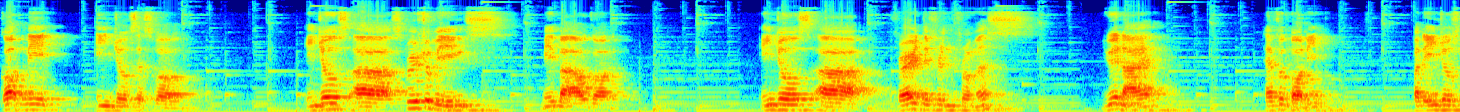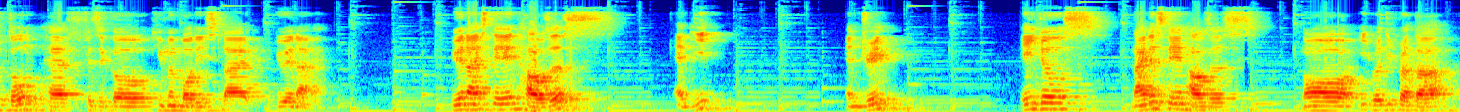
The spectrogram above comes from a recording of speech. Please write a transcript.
God made angels as well. Angels are spiritual beings made by our God. Angels are very different from us. You and I have a body, but angels don't have physical human bodies like you and I. You and I stay in houses and eat and drink. Angels neither stay in houses nor eat roti prata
